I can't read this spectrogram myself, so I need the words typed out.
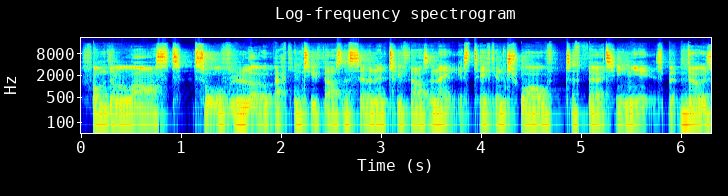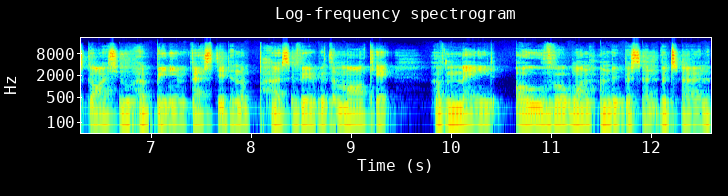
from the last sort of low back in 2007 and 2008, it's taken 12 to 13 years. But those guys who have been invested and have persevered with the market have made over 100% return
